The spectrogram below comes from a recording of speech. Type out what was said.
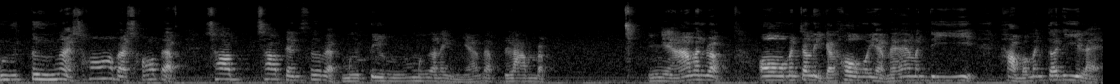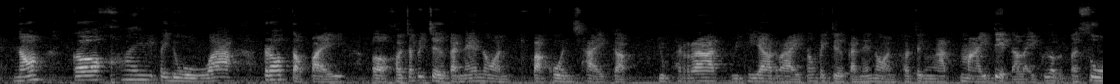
มือตึงอะ ชอบอะชอบแบบ ชอบชอบแดนเซอร์แบบมือตึงมืออะไรอย่างเงี้ย แบบรำแบบ อย่างเงี้ยมันแบบอ๋อมันจริตกระโทยอะแม่มันดี ถามว่ามันก็ดีแหละ เนาะก็ค่อยไปดูว่ารอบต่อไปเออเขาจะไปเจอกันแน่นอนปะโคนชัยกับ ยุพราชวิทยาลัยต้องไปเจอกันแน่นอน เขาจะงัดไม้เด็ดอะไรเพื่อแบบมาสู้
